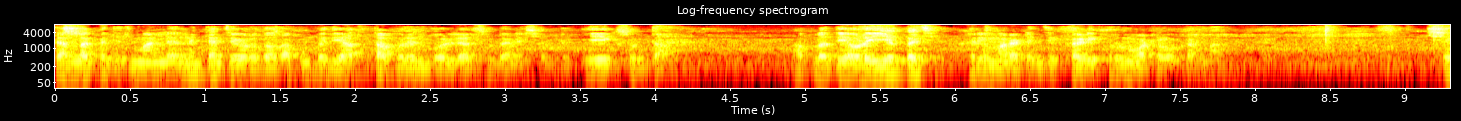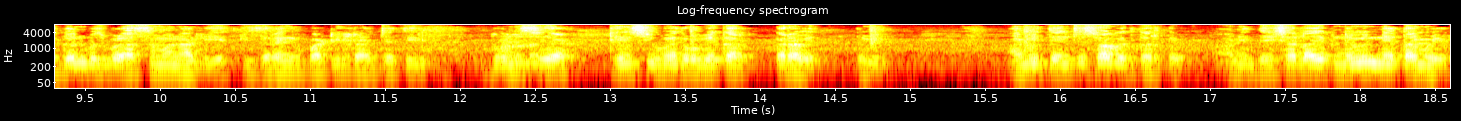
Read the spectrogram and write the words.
त्यांना कधीच मानलेलं नाही. त्यांच्या विरोधात आपण कधी आत्तापर्यंत बोललेलं सुद्धा नाही शब्द. एक सुद्धा. आपलं ते एवढं एकच आहे. खरी मराठ्यांची काडी करून वाटोळ करणार. छगन भुजबळ असं म्हणाले की जरांगे पाटील राज्यातील दोनशे अठ्ठ्याऐंशी उमेदवार उभे कर करावेत तुम्ही. आम्ही त्यांचे स्वागत करतो आणि देशाला एक नवीन नेता मिळेल.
